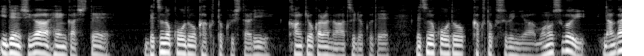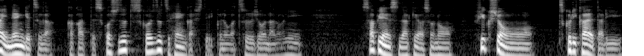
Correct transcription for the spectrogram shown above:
遺伝子が変化して別の行動を獲得したり環境からの圧力で別の行動を獲得するにはものすごい長い年月がかかって少しずつ少しずつ変化していくのが通常なのにサピエンスだけはそのフィクションを作り変えたり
